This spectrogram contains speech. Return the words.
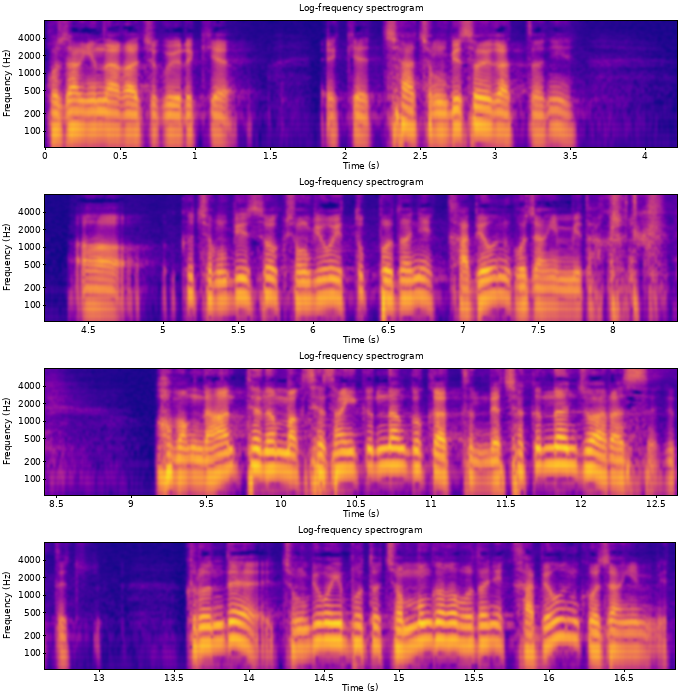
고장이 나가지고 이렇게 이렇게 차 정비소에 갔더니 어 그 정비소 정비원이 뚝 보더니 가벼운 고장입니다. 그러더라고. 아, 막 나한테는 막 세상이 끝난 것 같은 내 차 끝난 줄 알았어요. 그때 그런데 정비원이 보더 전문가가 보더니 가벼운 고장입니다.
